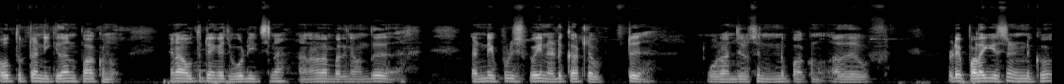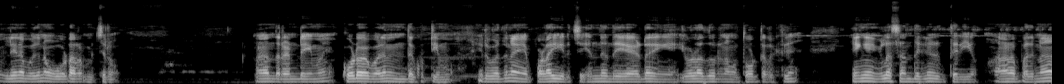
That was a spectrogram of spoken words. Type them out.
அவுத்து விட்டா நிற்குதான்னு பார்க்கணும். ஏன்னா அவுத்துட்டு எங்கேயாச்சும் ஓடிடுச்சுன்னா அதனால தான் பார்த்தீங்கன்னா வந்து ரெண்டையும் பிடிச்சிட்டு போய் நடுக்காட்டில் விட்டு ஒரு அஞ்சு நிமிஷம் நின்று பார்க்கணும். அது அப்படியே பழகிடுச்சுன்னா நின்றுக்கும் இல்லைன்னா பார்த்தீங்கன்னா ஓட ஆரம்பிச்சிடும் அதனால் அந்த ரெண்டையுமே கூட பார்த்தீங்கன்னா இந்த குட்டியும். இது பார்த்தீங்கன்னா பழகிடுச்சு. எந்தெந்த இடம் எவ்வளோ தூரம் நம்ம தோட்டம் இருக்குது எங்கெங்கெல்லாம் சந்துக்குன்னு தெரியும். அதனால் பார்த்தீங்கன்னா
